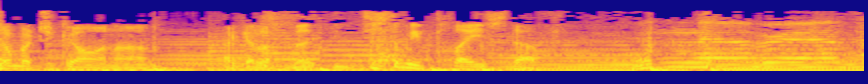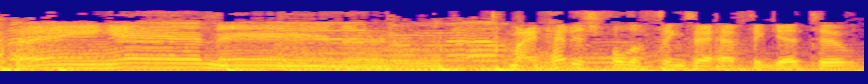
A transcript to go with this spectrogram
So much going on. I gotta just let me play stuff. My head is full of things I have to get to,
